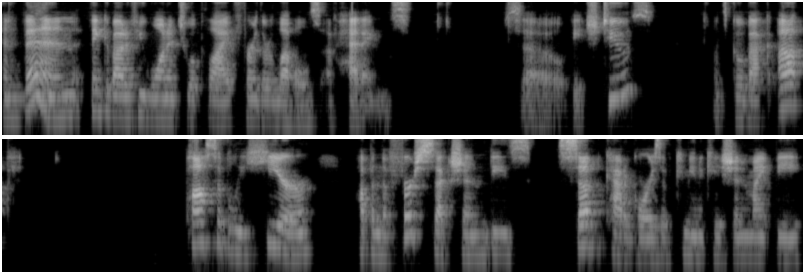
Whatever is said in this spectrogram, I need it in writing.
And then think about if you wanted to apply further levels of headings. So H2s, let's go back up. Possibly here, up in the first section, these subcategories of communication might be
